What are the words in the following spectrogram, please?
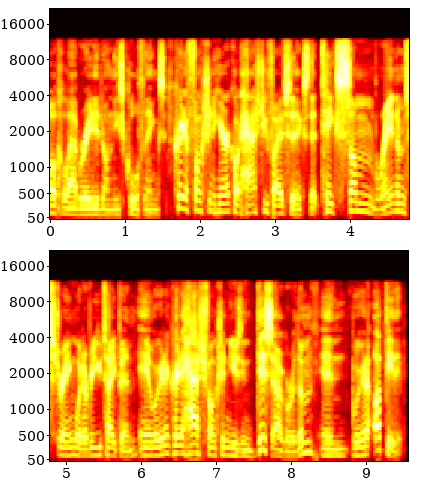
all collaborated on these cool things. Create a function here called hash256 that takes some random string, whatever you type in, and we're going to create a hash function using this algorithm, and we're going to update it.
